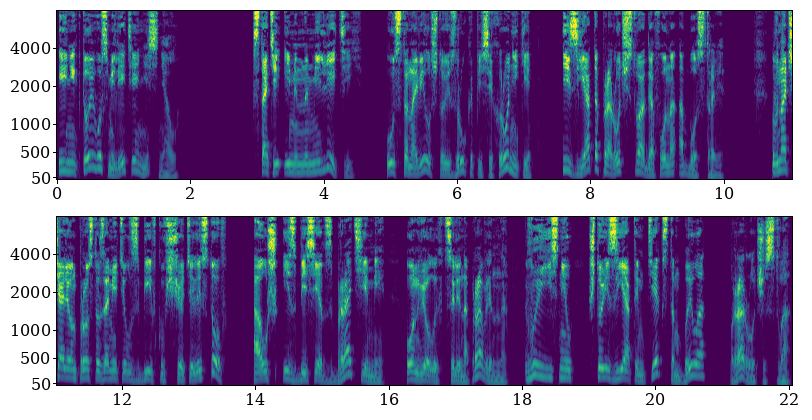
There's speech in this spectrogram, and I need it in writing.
и никто его с Милетия не снял. Кстати, именно Милетий установил, что из рукописи хроники изъято пророчество Агафона об острове. Вначале он просто заметил сбивку в счете листов, а уж из бесед с братьями, он вел их целенаправленно, выяснил, что изъятым текстом было пророчество.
